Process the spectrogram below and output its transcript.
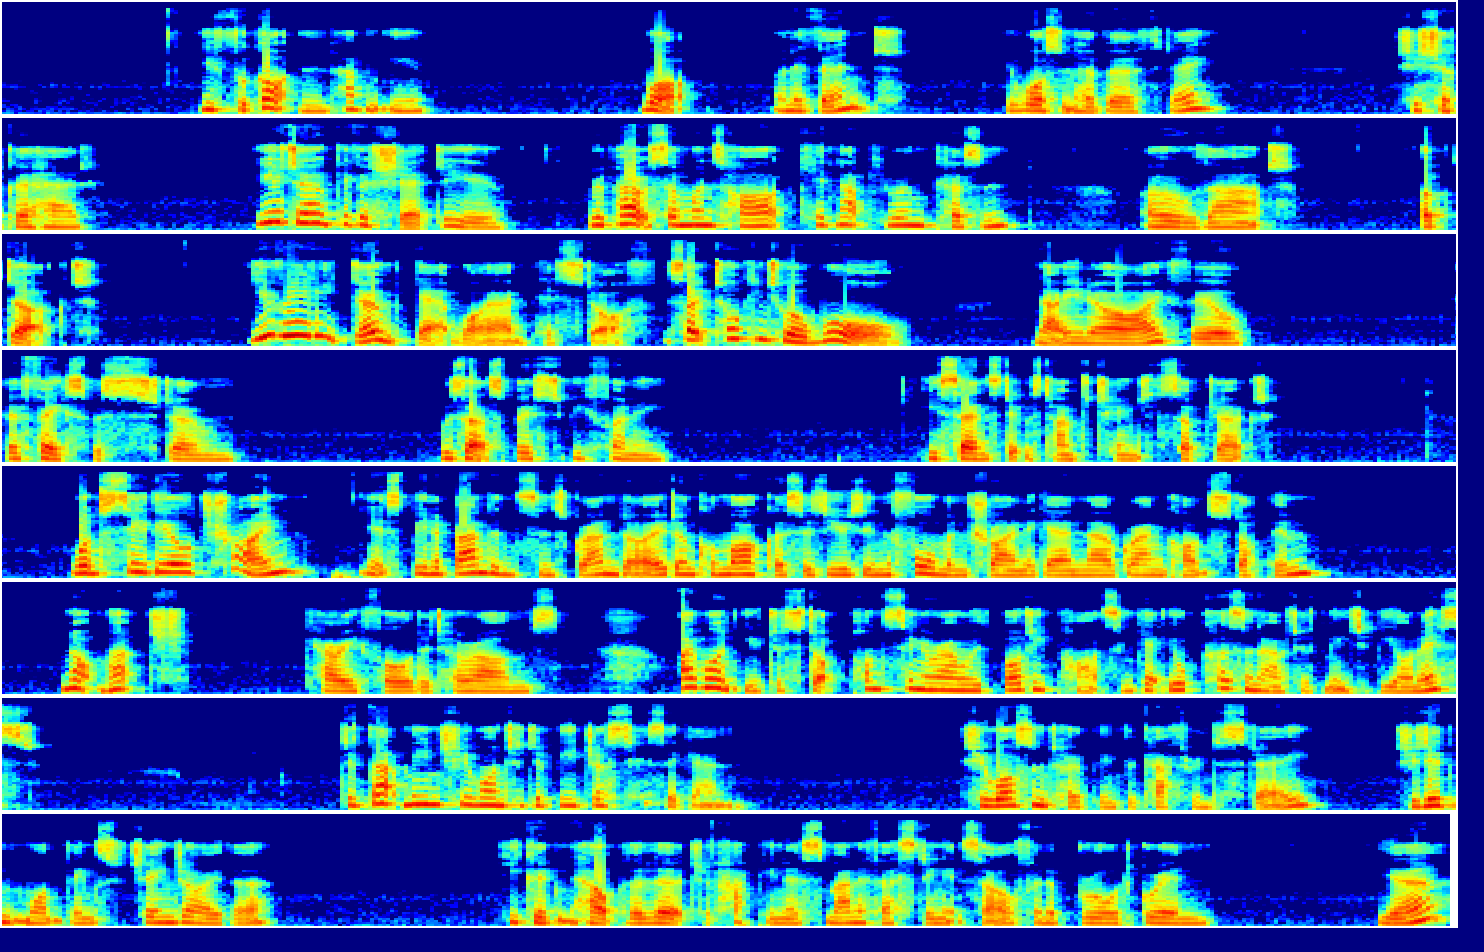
You've forgotten, haven't you? What? An event? It wasn't her birthday. She shook her head. You don't give a shit, do you? Rip out someone's heart, kidnap your own cousin. Oh, that. Abduct. You really don't get why I'm pissed off. It's like talking to a wall. Now you know how I feel. Her face was stone. Was that supposed to be funny? He sensed it was time to change the subject. Want to see the old shrine? It's been abandoned since Gran died. Uncle Marcus is using the Foreman shrine again now Gran can't stop him. Not much. Carrie folded her arms. I want you to stop poncing around with body parts and get your cousin out of me, to be honest. Did that mean she wanted to be just his again? She wasn't hoping for Catherine to stay. She didn't want things to change either. He couldn't help the lurch of happiness manifesting itself in a broad grin. Yeah?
